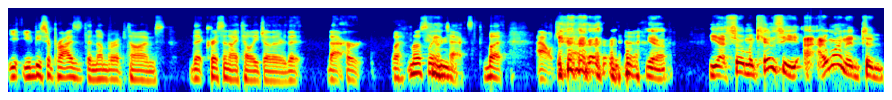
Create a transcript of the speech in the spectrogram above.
You'd be surprised at the number of times that Chris and I tell each other that that hurt, well, mostly in text, but ouch. yeah. Yeah. So, Mackenzie, I, I wanted to,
